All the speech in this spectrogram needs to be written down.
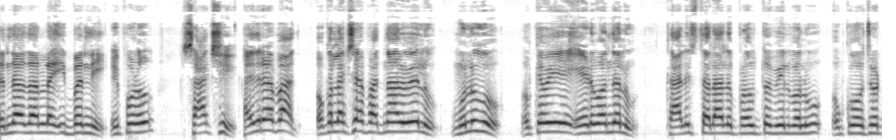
చందాదారుల ఇబ్బంది. ఇప్పుడు సాక్షి హైదరాబాద్ ఒక లక్ష పద్నాలుగు వేలు ములుగు ఒక వెయ్యి ఏడు వందలు. ఖాళీ స్థలాలు ప్రభుత్వ విలువలు ఒక్కో చోట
